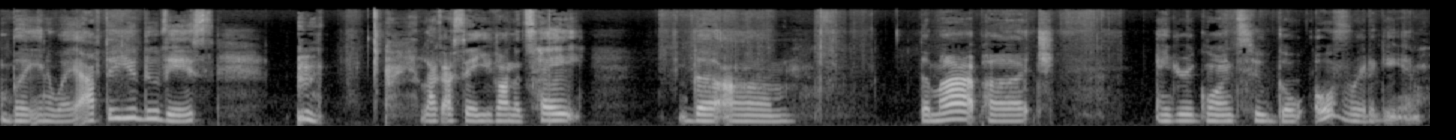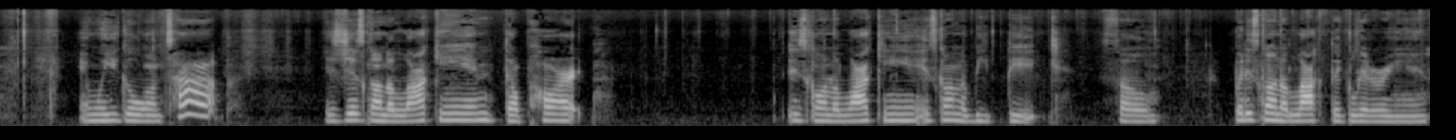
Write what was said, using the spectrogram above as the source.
But anyway, after you do this, like I said, you're to take the, um, the Mod Podge and you're going to go over it again. And when you go on top, it's just going to lock in the part. It's going to lock in. It's going to be thick. So, but it's going to lock the glitter in.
